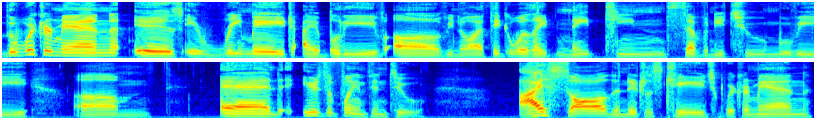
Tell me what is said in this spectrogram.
The Wicker Man is a remake, I believe, of you know I think it was like 1972 movie. Um, and here's the funny thing too, I saw the Nicolas Cage Wicker Man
